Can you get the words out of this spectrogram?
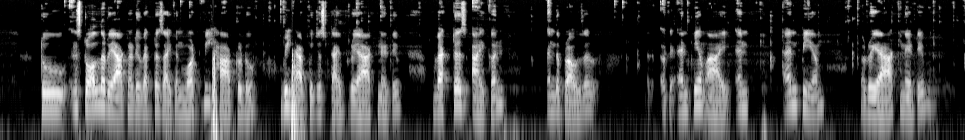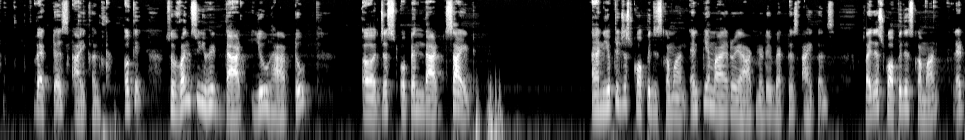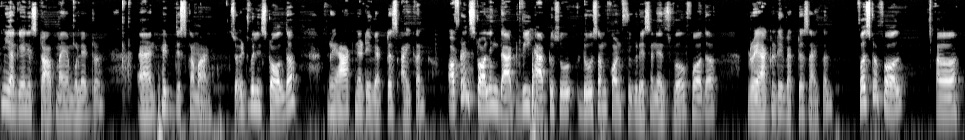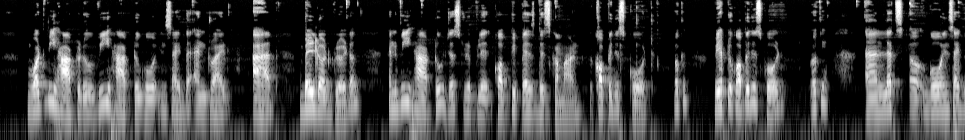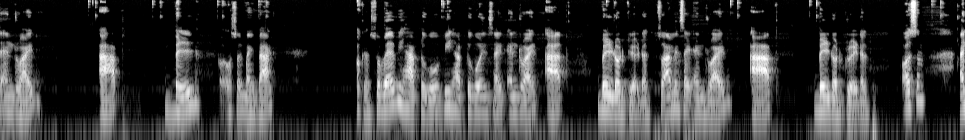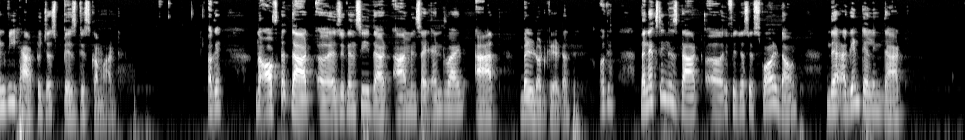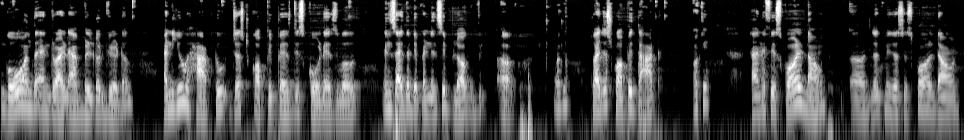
To install the react native vectors icon what we have to do we have to just type react native vectors icon in the browser. Okay. Npm i and npm react native vectors icons. Okay so once you hit that you have to uh, just open that site and you have to just copy this command npm i react native vectors icons. So i just copy this command. Let me again stop my emulator and hit this command. So it will install the react native vectors icon. After installing that we have to do some configuration as well for the react native vectors icon first of all uh, what we have to do we have to go inside the android app build.gradle and we have to just replace copy paste this command copy this code okay? We have to copy this code okay? And let's uh, go inside the android app build oh sorry my bad. Okay so where we have to go we have to go inside android app build.gradle so i'm inside android app build.gradle awesome and we have to just paste this command. Okay. Now after that uh, as you can see that i'm inside android app build.gradle okay. The next thing is that uh, if you just scroll down they are again telling that go on the android app build.gradle and you have to just copy paste this code as well inside the dependency block uh, okay. So i just copy that okay. And if you scroll down uh, let me just scroll down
